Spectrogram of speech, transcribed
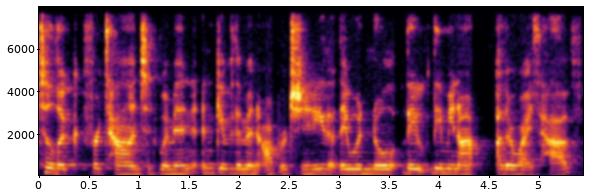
to look for talented women and give them an opportunity that they would know they, they may not otherwise have.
